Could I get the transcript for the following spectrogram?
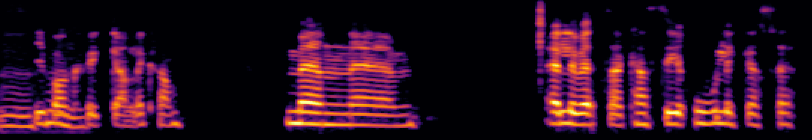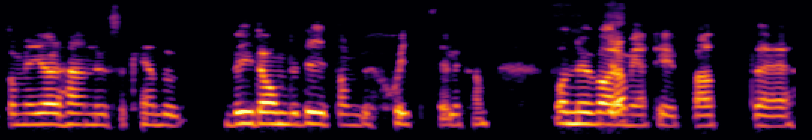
mm. i mhm. bakfickan liksom. Men eh, eller vet, så här, kan se olika sätt. Om jag gör det här nu så kan jag ändå vrida om det dit om det skiter sig. Liksom. Och nu var ja. det mer typ att, eh,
